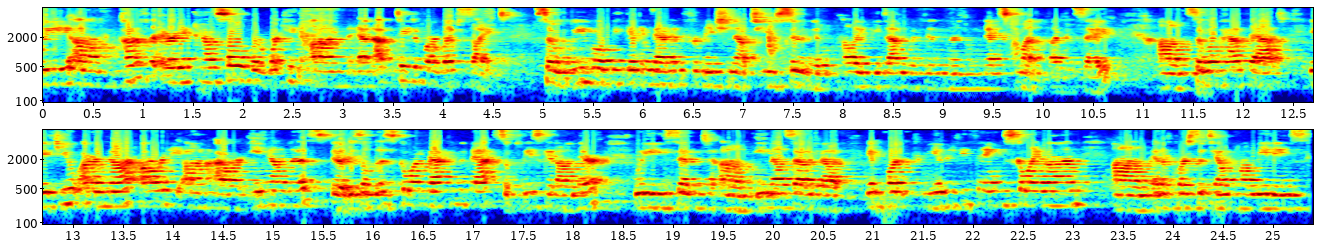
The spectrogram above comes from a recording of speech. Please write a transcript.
We, um, Conifer Area Council, we're working on an update of our website. So we will be getting that information out to you soon. It'll probably be done within the next month, I would say. Um, so we'll have that. If you are not already on our email list, there is a list going back in the back, so please get on there. We send um, emails out about important community things going on, um, and of course the town hall meetings.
